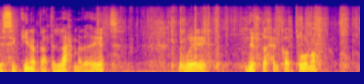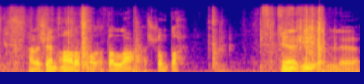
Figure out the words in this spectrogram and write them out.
السكينة بتاعت اللحمة دهيت ونفتح الكرتونة علشان أعرف أطلع الشنطة. هنا دي ال-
